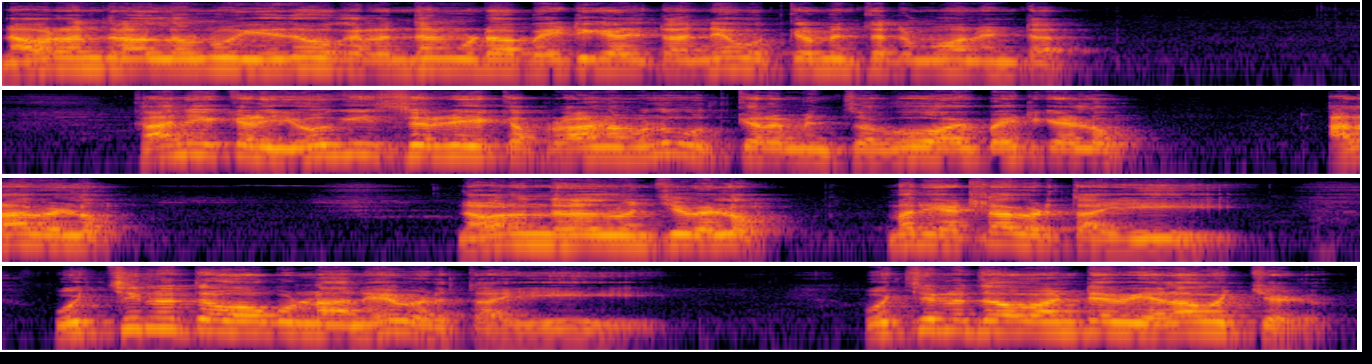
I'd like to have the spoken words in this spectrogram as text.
నవరంధ్రాల్లోనూ ఏదో ఒక రంధ్రం కూడా బయటికి వెళ్ళటాన్నే ఉత్క్రమించటము అని అంటారు. కానీ ఇక్కడ యోగీశ్వరుడి యొక్క ప్రాణములు ఉత్క్రమించవు అవి బయటికి వెళ్ళవు. అలా వెళ్ళవు. నవరంధ్రాల నుంచి వెళ్ళవు. మరి ఎట్లా పెడతాయి? వచ్చిన తోవకుండానే పెడతాయి. వచ్చిన తోవ అంటే అవి ఎలా వచ్చాడు?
